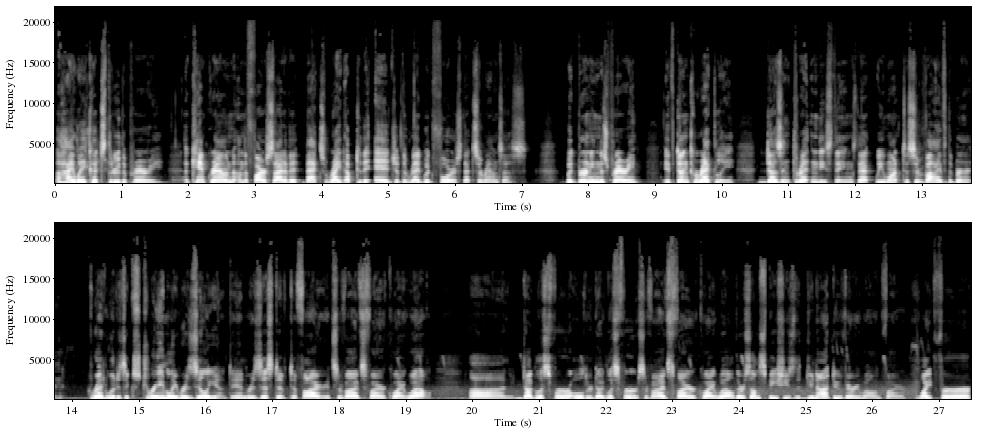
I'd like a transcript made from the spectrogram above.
A highway cuts through the prairie, a campground on the far side of it backs right up to the edge of the redwood forest that surrounds us. But burning this prairie, if done correctly, doesn't threaten these things that we want to survive the burn. Redwood is extremely resilient and resistive to fire. It survives fire quite well. Uh, Douglas fir, older Douglas fir, survives fire quite well. There are some species that do not do very well in fire. White fir,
